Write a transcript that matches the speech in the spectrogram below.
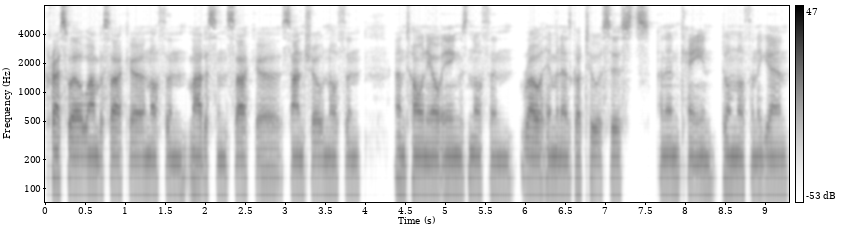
Cresswell, Wan-Bissaka, nothing. Maddison, Saka, Sancho, nothing. Antonio Ings, nothing. Raul Jimenez got two assists, and then Kane done nothing again.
